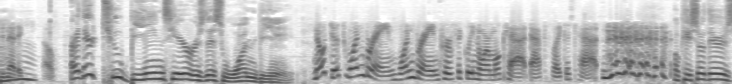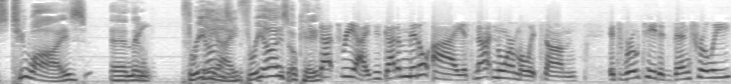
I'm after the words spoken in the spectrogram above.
genetic. So. are there two beings here, or is this one being? No, just one brain, one brain, perfectly normal cat, acts like a cat. Okay, so there's two eyes, and then three, Three eyes? eyes. Three eyes. Okay. He's got three eyes. He's got a middle eye. It's not normal. It's um, it's rotated ventrally.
